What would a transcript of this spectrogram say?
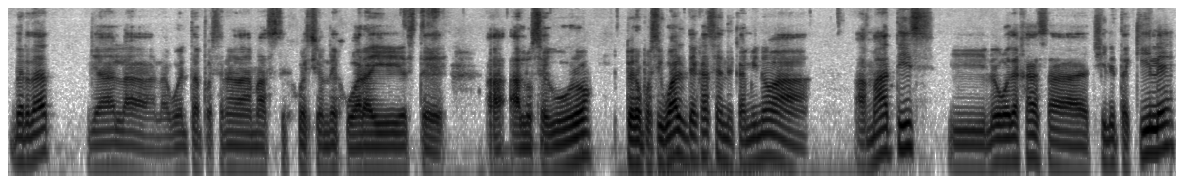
¿verdad? ya la, vuelta pues era nada más cuestión de jugar ahí este, a, lo seguro, pero pues igual dejas en el camino a, a Matis y luego dejas a Chile Taquile,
